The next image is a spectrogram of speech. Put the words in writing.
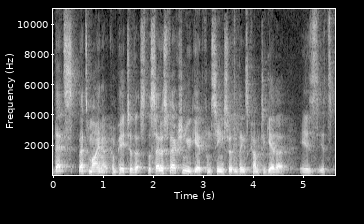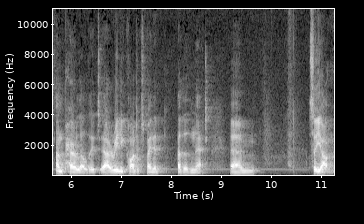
That's that's minor compared to this. The satisfaction you get from seeing certain things come together is it's unparalleled. It, I really can't explain it other than that. Um, so yeah,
